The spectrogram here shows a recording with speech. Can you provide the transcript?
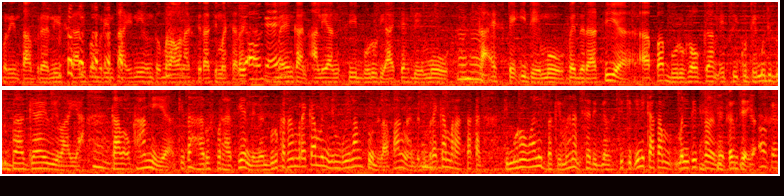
pemerintah, berani sekali pemerintah ini untuk melawan aspirasi masyarakat. Ya, okay. Bayangkan aliansi buruh di Aceh demo. -huh. KSPI demo, federasi ya apa buruh logam itu ikut demo di berbagai wilayah. Hmm. Kalau kami ya kita harus perhatian dengan buruh karena mereka menyembui langsung di lapangan dan hmm. mereka merasakan di Morowali bagaimana bisa dibilang sedikit. Ini kata Menteri Tenaga Kerja ya. okay.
